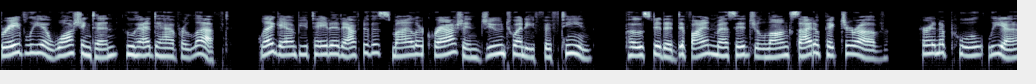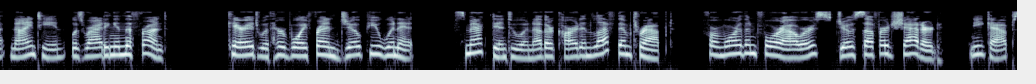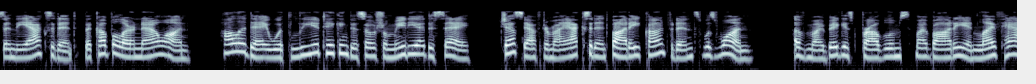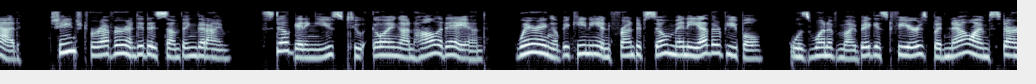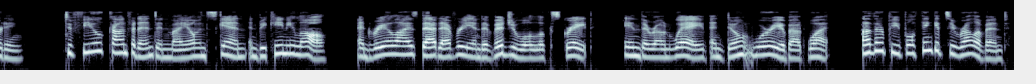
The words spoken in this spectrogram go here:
Brave Leah Washington, who had to have her left leg amputated after the Smiler crash in June 2015, posted a defiant message alongside a picture of her in a pool. Leah, 19, was riding in the front carriage with her boyfriend Joe Pugh when it smacked into another cart and left them trapped. For more than four hours, Joe suffered shattered kneecaps in the accident. The couple are now on holiday with Leah taking to social media to say, just after my accident body confidence was one of my biggest problems. My body and life had changed forever and it is something that I'm still getting used to. Going on holiday and wearing a bikini in front of so many other people was one of my biggest fears but now I'm starting to feel confident in my own skin and bikini lol and realize that every individual looks great in their own way, and don't worry about what other people think it's irrelevant.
